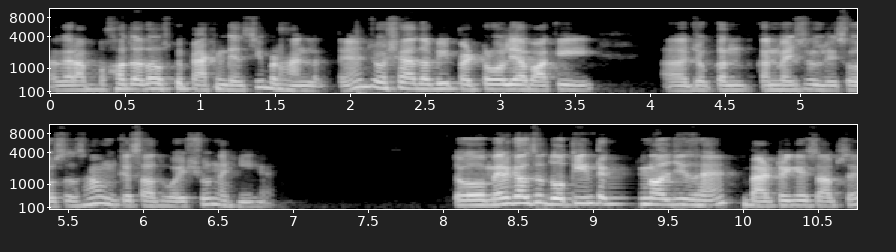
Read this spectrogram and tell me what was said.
अगर आप बहुत ज़्यादा उसको पैकिंग डेंसिटी बढ़ाने लगते हैं, जो शायद अभी पेट्रोल या बाकी जो कन्वेंशनल रिसोर्सेज हैं, उनके साथ वो इशू नहीं है। तो मेरे ख्याल से दो तीन टेक्नोलॉजीज़ हैं बैटरी के हिसाब से,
